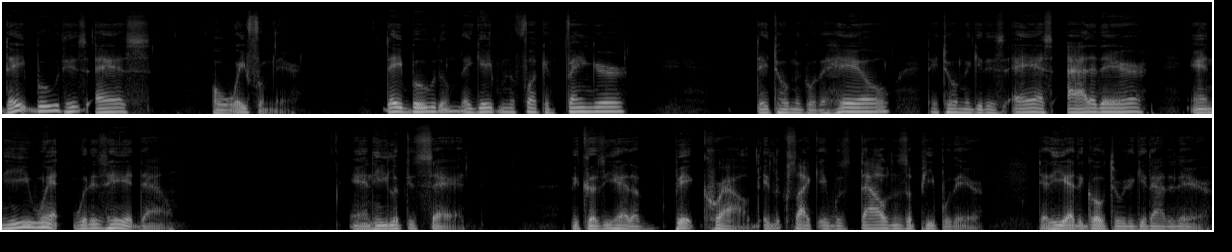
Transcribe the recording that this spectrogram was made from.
They booed his ass away from there. They booed him. They gave him the fucking finger. They told him to go to hell. They told him to get his ass out of there. And he went with his head down. And he looked sad because he had a big crowd. It looks like it was thousands of people there that he had to go through to get out of there.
